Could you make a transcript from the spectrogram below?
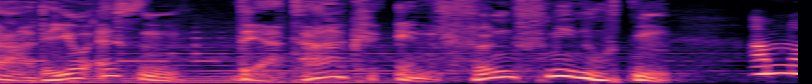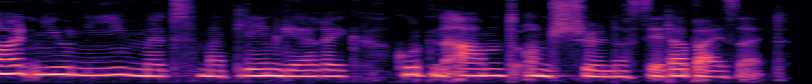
Radio Essen. Der Tag in fünf Minuten. Am 9. Juni mit Madeleine Gehrig. Guten Abend und schön, dass ihr dabei seid.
